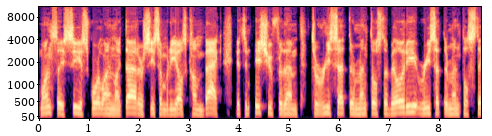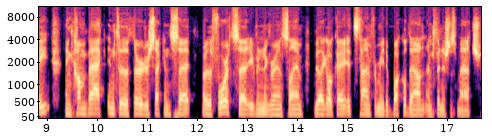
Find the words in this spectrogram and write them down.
once they see a scoreline like that or see somebody else come back, it's an issue for them to reset their mental stability, reset their mental state, and come back into the third or second set or the fourth set, even in a Grand Slam, be like, okay, it's time for me to buckle down and finish this match.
